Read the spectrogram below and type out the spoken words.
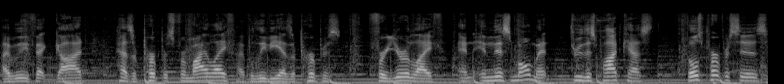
I believe that God has a purpose for my life. I believe He has a purpose for your life. And in this moment, through this podcast, those purposes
